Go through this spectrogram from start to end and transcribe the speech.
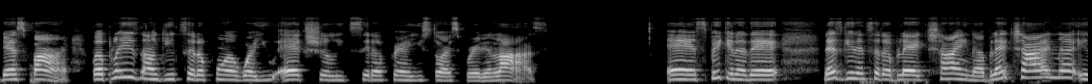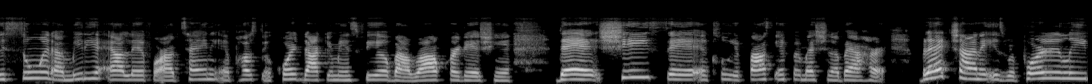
that's fine. But please don't get to the point where you actually sit up here and you start spreading lies and speaking of that, let's get into the Blac Chyna. Blac Chyna is suing a media outlet for obtaining and posting court documents filled by Rob Kardashian that she said included false information about her. Blac Chyna is reportedly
